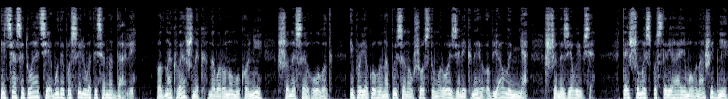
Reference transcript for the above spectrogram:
І ця ситуація буде посилюватися надалі. Однак вершник на вороному коні, що несе голод, і про якого написано в шостому розділі книги об'явлення, ще не з'явився. Те, що ми спостерігаємо в наші дні,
